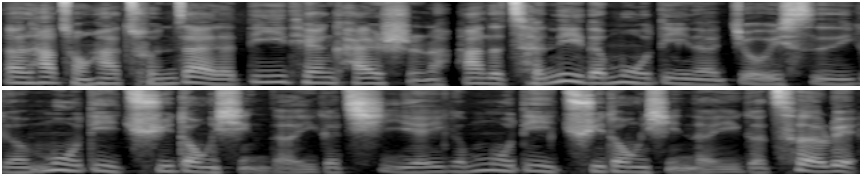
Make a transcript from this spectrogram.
但是他从他存在的第一天开始呢，他的成立的目的呢就是一个。目的驱动型的一个企业，一个目的驱动型的一个策略，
